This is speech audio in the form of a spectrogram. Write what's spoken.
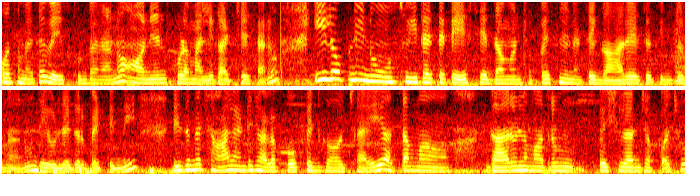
కోసం అయితే వేసుకుంటున్నాను. ఆనియన్స్ కూడా మళ్ళీ కట్ చేశాను. ఈలోపు నేను స్వీట్ అయితే టేస్ట్ చేద్దామని చెప్పేసి నేనైతే గారె అయితే తింటున్నాను. దేవుడి దగ్గర పెట్టింది. నిజంగా చాలా అంటే చాలా పర్ఫెక్ట్గా వచ్చాయి. అత్తమ్మ గారెలో మాత్రం స్పెషల్ అని చెప్పొచ్చు.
